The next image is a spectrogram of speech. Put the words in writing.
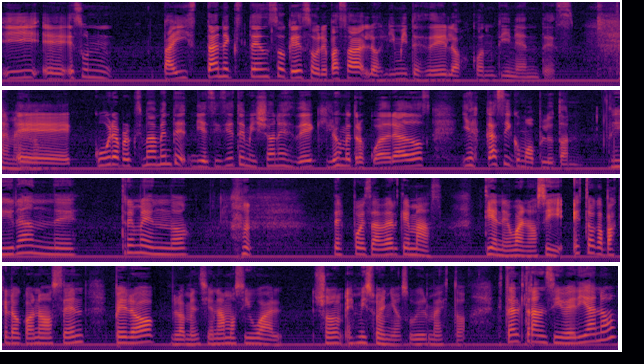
y eh, es un país tan extenso que sobrepasa los límites de los continentes. Eh, cubre aproximadamente 17 millones de kilómetros cuadrados y es casi como Plutón. De grande, tremendo. Después, a ver qué más. Tiene, bueno, sí, esto capaz que lo conocen, pero lo mencionamos igual. Yo es mi sueño subirme a esto. Está el Transiberiano,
